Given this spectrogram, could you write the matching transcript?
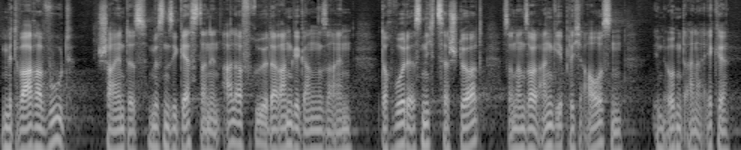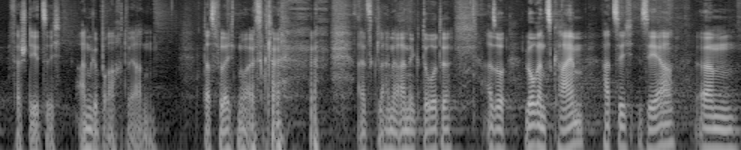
Mit wahrer Wut, scheint es, müssen sie gestern in aller Frühe daran gegangen sein, doch wurde es nicht zerstört, sondern soll angeblich außen in irgendeiner Ecke, versteht sich, angebracht werden. Das vielleicht nur als, kleine, als kleine Anekdote. Also Lorenz Keim hat sich sehr ähm,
